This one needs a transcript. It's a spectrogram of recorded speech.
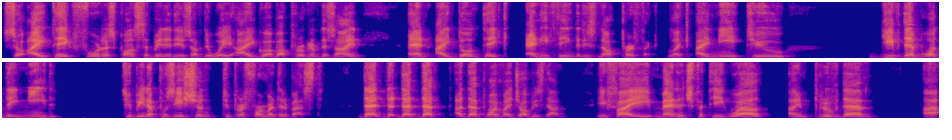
So I take full responsibilities of the way I go about program design and I don't take anything that is not perfect. Like I need to give them what they need to be in a position to perform at their best. That that that, that at that point my job is done. If I manage fatigue well, I improve them, I,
